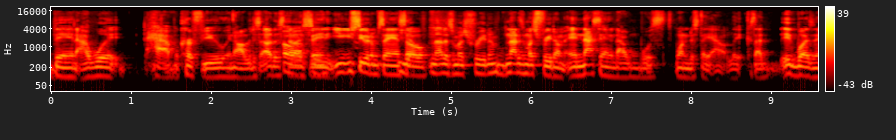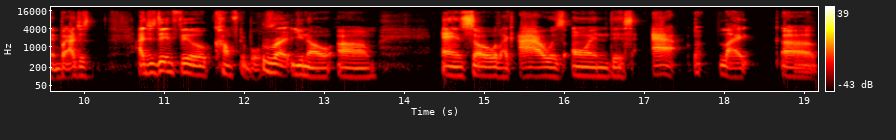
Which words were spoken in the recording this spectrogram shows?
then I would have a curfew and all of this other Oh, stuff. see. and you, you see what I'm saying? So not as much freedom. not as much freedom, and not saying that I was wanting to stay out late because I it wasn't, but I just I just didn't feel comfortable, Right. You know, um, and so like I was on this app, like uh,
